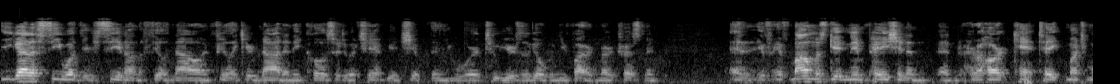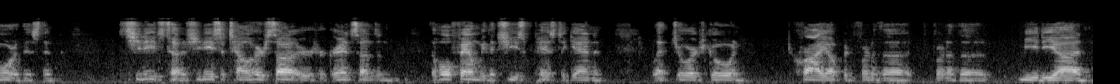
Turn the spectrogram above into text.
you gotta see what you're seeing on the field now and feel like you're not any closer to a championship than you were two years ago when you fired Mark Trestman. And if, if Mama's getting impatient and, and her heart can't take much more of this, then she needs to she needs to tell her son or her grandsons and the whole family that she's pissed again and let George go and cry up in front of the in front of the media and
